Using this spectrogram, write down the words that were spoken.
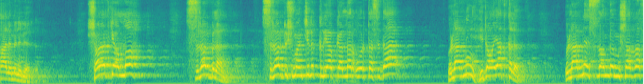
ta'limini berdi. Shoyatki Alloh sizlar bilan sizlar dushmanchilik qilayotganlar o'rtasida ularning hidoyat qilib, ularni islomga musharraf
